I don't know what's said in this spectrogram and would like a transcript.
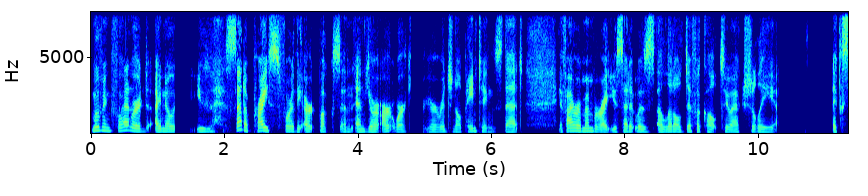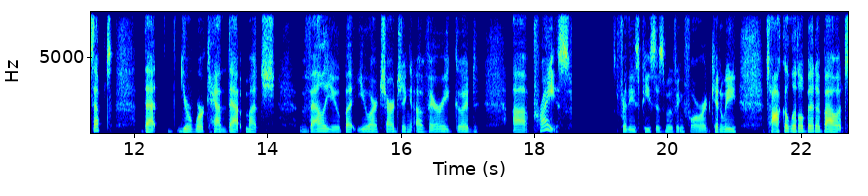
Moving forward, and, I know you set a price for the art books and, and your artwork, your original paintings, that if I remember right, you said it was a little difficult to actually accept that your work had that much value, but you are charging a very good uh, price for these pieces moving forward. Can we talk a little bit about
